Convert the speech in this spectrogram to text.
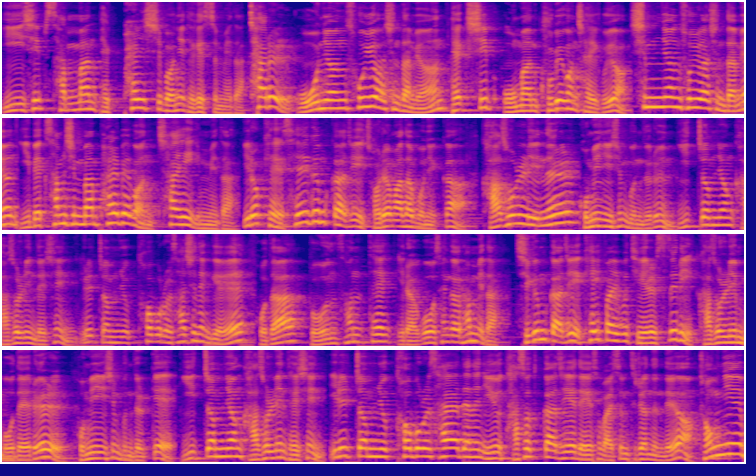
23만 180원이 되겠습니다. 차를 5년 소유하신다면 115만 900원 차이고요. 10년 소유하신다면 230만 800원 차이입니다. 이렇게 세금까지 저렴하다 보니까 가솔린을 고민이신 분들은 2.0 가솔린 대신 1.6 터보를 사시는 게 보다 좋은 선택이라고 생각을 합니다. 지금까지 K5 DL3 가솔린 모델을 고민이신 분들께 2.0 가솔린 대신 1.6 터보를 사야 되는 이유 다섯 가지에 대해서 말씀드렸는데요. 정리해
